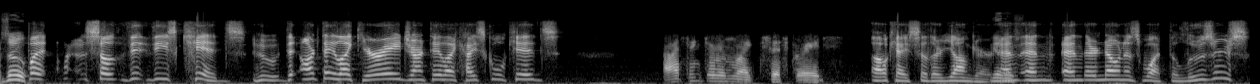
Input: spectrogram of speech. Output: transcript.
So, But so th- these kids who th- aren't they like your age? Aren't they like high school kids? I think they're in like fifth grade. Okay, so they're younger, Yeah, and and and they're known as what? The losers.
